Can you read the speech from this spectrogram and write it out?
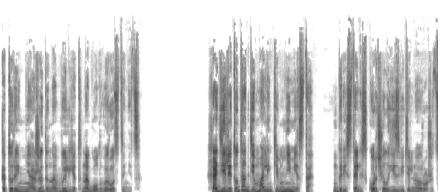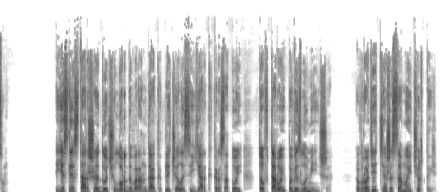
который неожиданно выльет на головы родственниц. «Ходили туда, где маленьким не место», — Гристель скорчила язвительную рожицу. Если старшая дочь лорда Варандак отличалась яркой красотой, то второй повезло меньше. Вроде те же самые черты.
